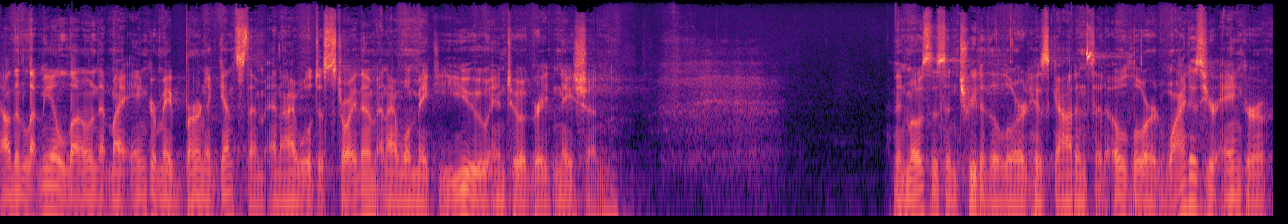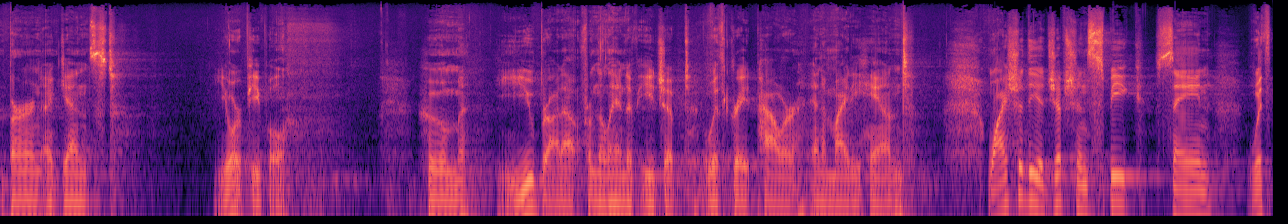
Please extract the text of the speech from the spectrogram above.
Now then, let me alone that my anger may burn against them, and I will destroy them, and I will make you into a great nation. Then Moses entreated the Lord his God and said, O Lord, why does your anger burn against your people, whom you brought out from the land of Egypt with great power and a mighty hand? Why should the Egyptians speak, saying, with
